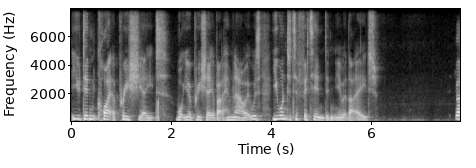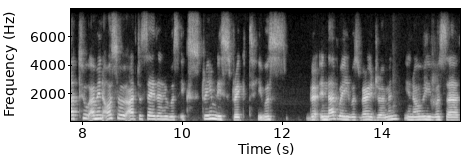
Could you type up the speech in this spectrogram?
you didn't quite appreciate what you appreciate about him now? It was you wanted to fit in, didn't you, at that age? That too. I mean, also I have to say that he was extremely strict. He was in that way he was very German. You know, he was. Uh,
